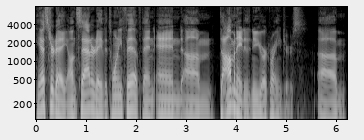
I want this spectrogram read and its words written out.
yesterday on Saturday, the 25th, and and um, dominated the New York Rangers. Um,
